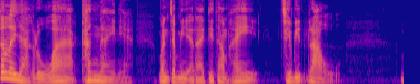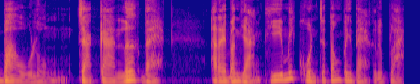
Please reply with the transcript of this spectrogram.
ก็เลยอยากรู้ว่าข้างในเนี่ยมันจะมีอะไรที่ทำให้ชีวิตเรา เบาลงจากการเลิกแบก อะไรบางอย่างที่ไม่ควรจะต้องไปแบกหรือเปล่า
